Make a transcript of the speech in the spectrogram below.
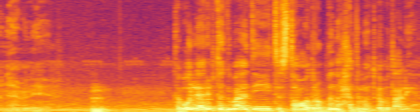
هنعمل إيه؟ امم طب قول لي قريبتك بقى دي تستعوض ربنا لحد ما يتقبض عليها.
